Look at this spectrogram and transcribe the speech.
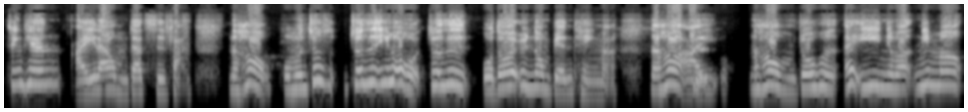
今天阿姨来我们家吃饭，然后我们就是就是因为我就是我都会运动边听嘛，然后阿姨，然后我们就问，哎、欸，姨姨你有没有你有没有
